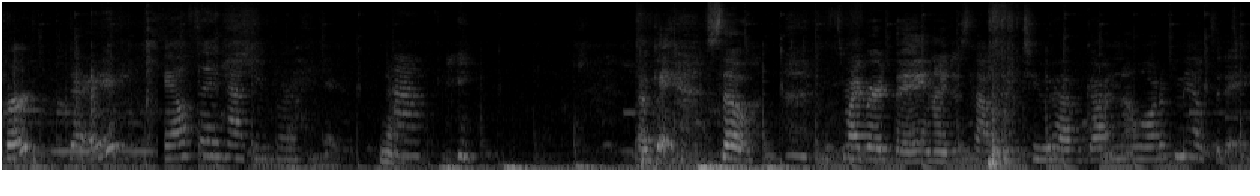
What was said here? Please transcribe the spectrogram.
birthday. They all say happy birthday. No. Okay, so it's my birthday and I just happen to have gotten a lot of mail today.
